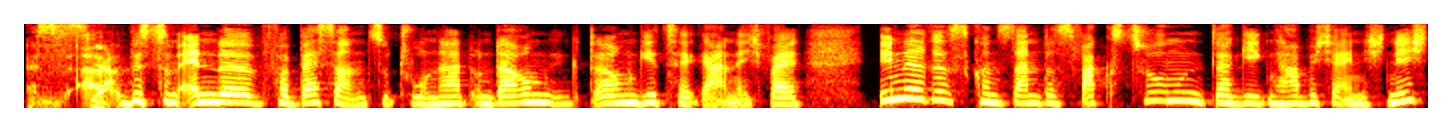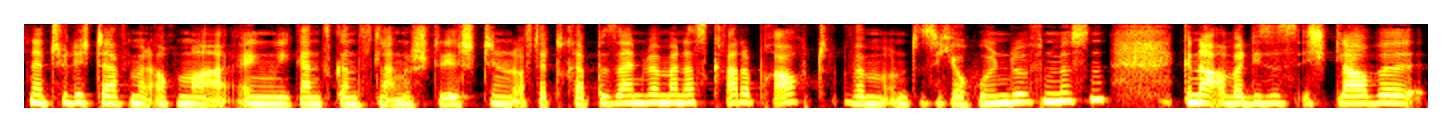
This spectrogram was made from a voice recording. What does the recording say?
Es- äh, ja. bis zum Ende verbessern zu tun hat. Und darum, darum geht's ja gar nicht, weil inneres, konstantes Wachstum, dagegen habe ich eigentlich nicht. Natürlich darf man auch mal irgendwie ganz, ganz lange stillstehen und auf der Treppe sein, wenn man das gerade braucht, wenn man und sich erholen dürfen müssen. Genau, aber dieses, ich glaube,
